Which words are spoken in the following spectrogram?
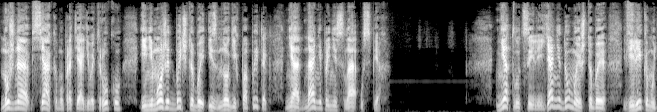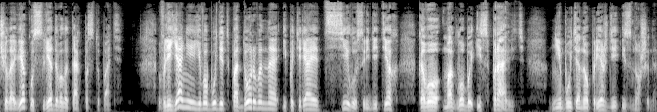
Нужно всякому протягивать руку, и не может быть, чтобы из многих попыток ни одна не принесла успеха. Нет, Луцилий, я не думаю, чтобы великому человеку следовало так поступать. Влияние его будет подорвано и потеряет силу среди тех, кого могло бы исправить, не будь оно прежде изношено.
